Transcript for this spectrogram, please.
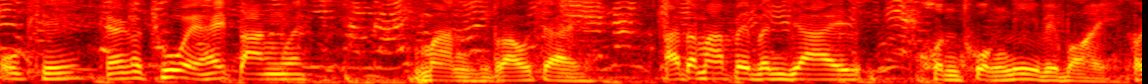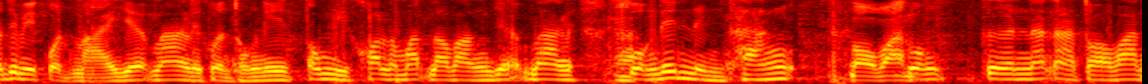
โอเค แกก็ช่วยให้ตังค์ไว้มันเร้าใจอาตมาไปบรรยายคนทวงหนี้บ่อยๆเขาจะมีกฎหมายเยอะมากเลยคนทวงหนี้ต้องมีข้อระมัดระวังเยอะมากเลยทวงได้หนึ่งครั้งต่อวันทวงเกินนั้นอะต่อวัน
